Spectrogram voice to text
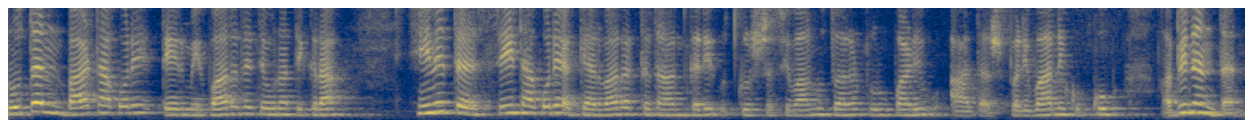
નૂતન બા ઠાકોરે તેરમી વાર અને તેઓના દીકરા હિનિત સિંહ ઠાકોરે અગિયાર વાર રક્તદાન કરી ઉત્કૃષ્ટ સેવાનું ઉદાહરણ પૂરું પાડ્યું. આદર્શ પરિવારને ખૂબ ખૂબ અભિનંદન.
